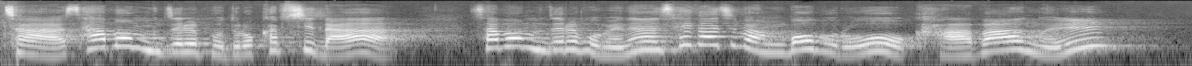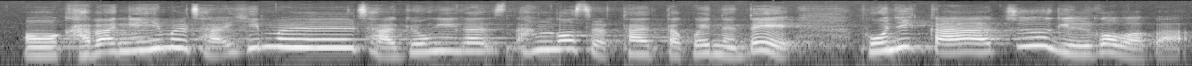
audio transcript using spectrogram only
자, 4번 문제를 보도록 합시다. 4번 문제를 보면은 세 가지 방법으로 가방을 어, 가방에 힘을 자, 힘을 작용한 것을 나타냈다고 했는데 보니까 쭉 읽어봐봐.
